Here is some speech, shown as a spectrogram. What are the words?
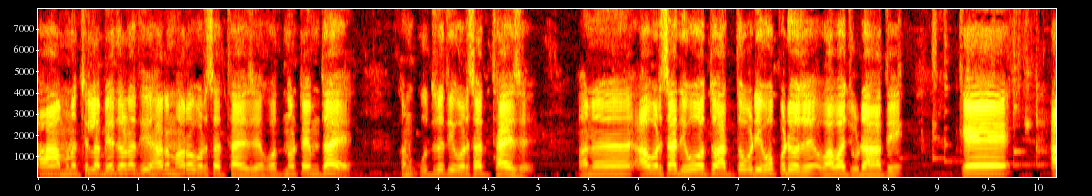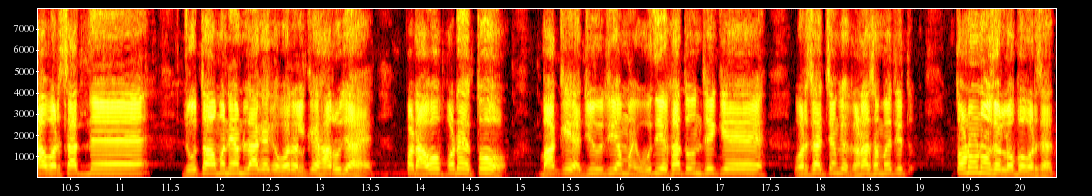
આ હમણાં છેલ્લા બે દાડાથી હારામાં હારો વરસાદ થાય છે. હોદનો ટાઈમ થાય અને કુદરતી વરસાદ થાય છે. અને આ વરસાદ એવો હતો, આજ તો વળી એવો પડ્યો છે, વાવાઝોડા હાથે કે આ વરસાદને જોતા મને એમ લાગે કે વર હલકે સારું જાય. પણ આવો પડે તો બાકી હજી સુધી આમાં એવું દેખાતું નથી કે વરસાદ છે કે ઘણા સમયથી તણોનો છે લોબો વરસાદ.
